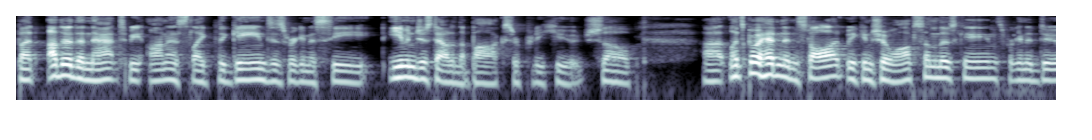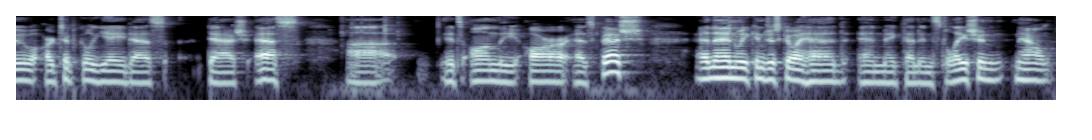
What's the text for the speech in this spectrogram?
But other than that, to be honest, like the gains as we're going to see, even just out of the box, are pretty huge. So uh, let's go ahead and install it. We can show off some of those gains. We're going to do our typical yay dash, s. Uh, it's on the R as fish. And then we can just go ahead and make that installation. Now,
